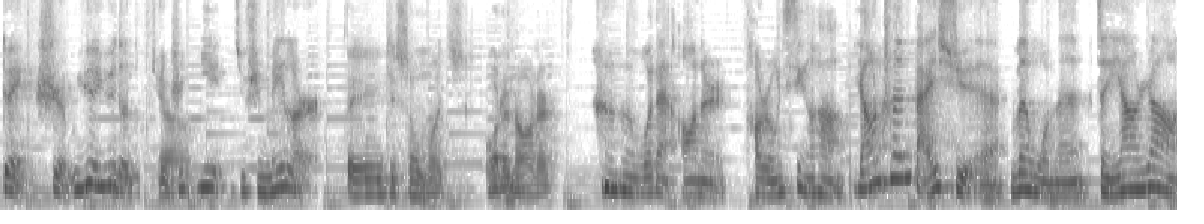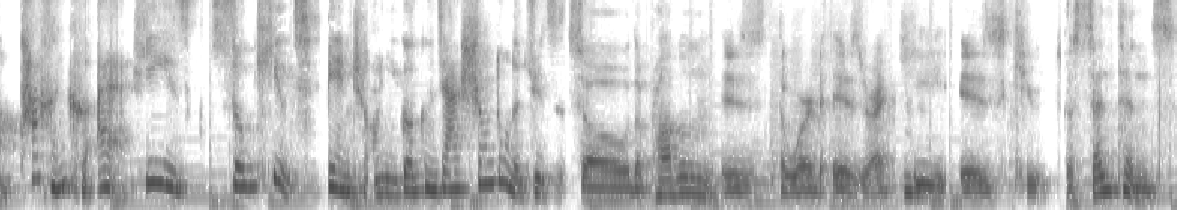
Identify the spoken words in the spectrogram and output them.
对，是越狱的主角之一，就是 Miller。 Thank you so much. What an honor. What an honor，好荣幸哈！阳春白雪问我们怎样让他很可爱，He is so cute 变成一个更加生动的句子。 So the problem is the word is, right? He is cute. The sentence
